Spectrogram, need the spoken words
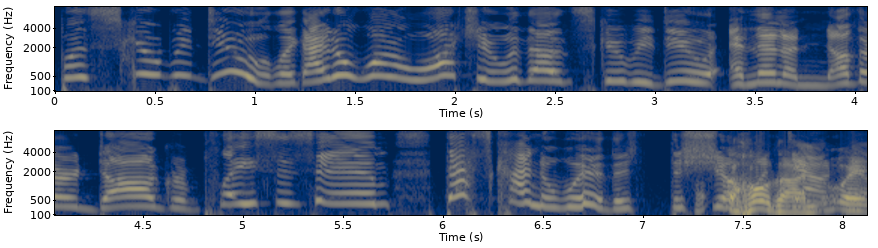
but Scooby-Doo, like I don't want to watch it without Scooby-Doo, and then another dog replaces him. That's kind of where the the show hold went on, wait,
